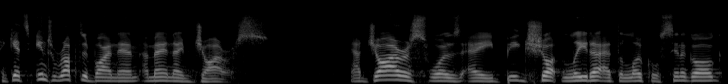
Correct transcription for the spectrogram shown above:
it gets interrupted by a man, named Jairus. Now, Jairus was a big shot leader at the local synagogue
